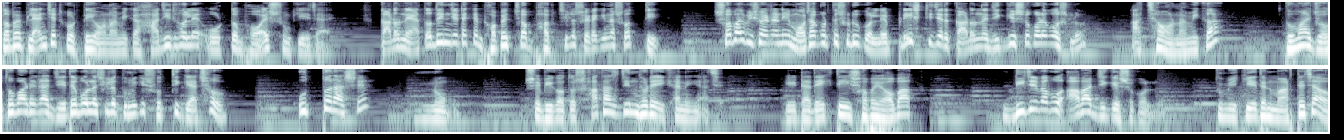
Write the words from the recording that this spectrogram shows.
তবে প্ল্যান চেট করতেই অনামিকা হাজির হলে ওর তো ভয় শুকিয়ে যায়। কারণ এতদিন যেটাকে ঢপের চপ ভাবছিল সেটা কিনা সত্যি। সবাই বিষয়টা নিয়ে মজা করতে শুরু করলে প্রেস্টিজের কারণে জিজ্ঞেস করে বসল আচ্ছা অনামিকা, তোমায় যতবার এরা যেতে বলেছিল তুমি কি সত্যি গেছো? উত্তর আসে, নো। সে বিগত সাতাশ দিন ধরে এইখানেই আছে। এটা দেখতেই সবাই অবাক। ডিজে বাবু আবার জিজ্ঞেস করল, তুমি কি এদের মারতে চাও?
